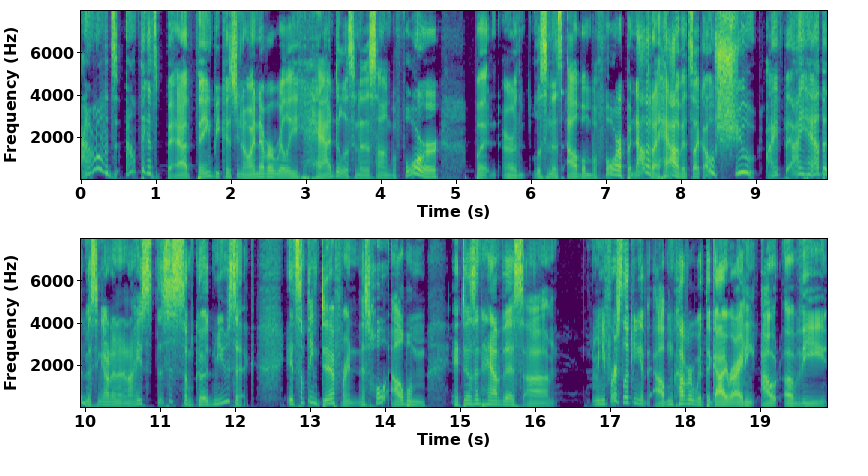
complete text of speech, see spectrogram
I don't know if it's, I don't think it's a bad thing because, you know, I never really had to listen to this song before but or listen to this album before, but now that I have, it's like, oh shoot, I've I have been missing out on a nice. This is some good music. It's something different. This whole album, it doesn't have this. Um, mean, you're first looking at the album cover with the guy riding out of the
